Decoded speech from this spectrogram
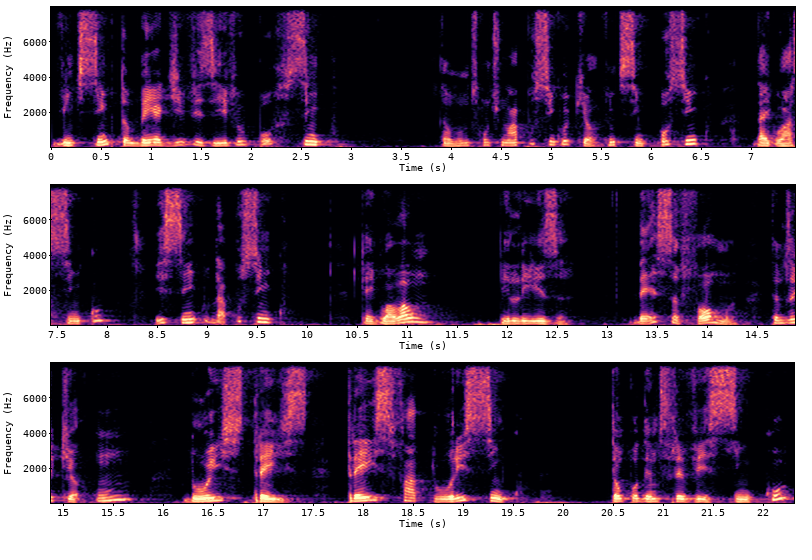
25 também é divisível por 5. Então, vamos continuar por 5 aqui. Ó. 25 por 5 dá igual a 5. E 5 dá por 5, que é igual a 1. Beleza. Dessa forma, temos aqui ó, 1, 2, 3. 3 fatores 5. Então, podemos escrever 5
